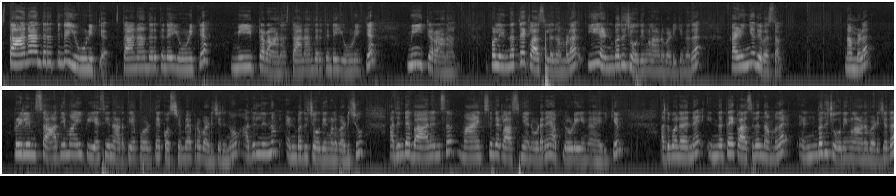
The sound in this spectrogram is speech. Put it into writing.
സ്ഥാനാന്തരത്തിന്റെ യൂണിറ്റ്. സ്ഥാനാന്തരത്തിന്റെ യൂണിറ്റ് മീറ്ററാണ്. സ്ഥാനാന്തരത്തിന്റെ യൂണിറ്റ് മീറ്ററാണ്. അപ്പോൾ ഇന്നത്തെ ക്ലാസ്സിൽ നമ്മൾ ഈ എൺപത് ചോദ്യങ്ങളാണ് പഠിക്കുന്നത്. കഴിഞ്ഞ ദിവസം നമ്മൾ പ്രിലിംസ് ആദ്യമായി പി എസ് സി നടത്തിയപ്പോഴത്തെ ക്വസ്റ്റ്യൻ പേപ്പർ പഠിച്ചിരുന്നു. അതിൽ നിന്നും എൺപത് ചോദ്യങ്ങൾ പഠിച്ചു. അതിന്റെ ബാലൻസ് മാത്സിന്റെ ക്ലാസ് ഞാൻ ഉടനെ അപ്ലോഡ് ചെയ്യുന്നതായിരിക്കും. അതുപോലെ തന്നെ ഇന്നത്തെ ക്ലാസ്സിൽ നമ്മൾ എൺപത് ചോദ്യങ്ങളാണ് പഠിച്ചത്.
